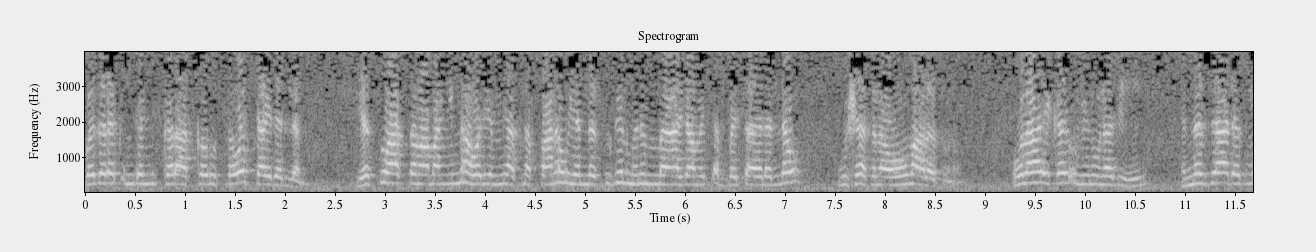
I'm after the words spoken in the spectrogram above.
በደረቅ እንደሚከራከሩት ሰዎች አይደለም። የእሱ አስተማማኝና ወደ የሚያስነፋ ነው። የእነሱ ግን ምንም መያዣ መጨበጫ የሌለው ውሸት ነው ማለቱ ነው። ኡላይከ ዩሚኑነ ቢሂ። እነዚያ ደግሞ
